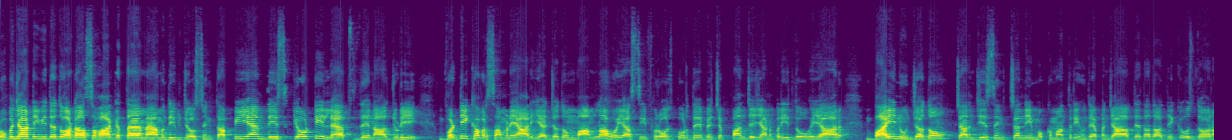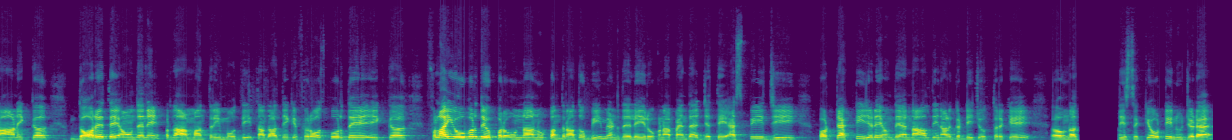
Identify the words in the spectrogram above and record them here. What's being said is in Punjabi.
ਪ੍ਰੋ ਪੰਜਾਬ ਟੀਵੀ ਤੇ ਤੁਹਾਡਾ ਸਵਾਗਤ ਹੈ। ਮੈਂ ਮਨਦੀਪ ਜੋਤ ਸਿੰਘ। ਤਾਂ ਪੀਐਮ ਦੀ ਸਿਕਿਉਰਿਟੀ ਲੈਬਸ ਦੇ ਨਾਲ ਜੁੜੀ ਵੱਡੀ ਖਬਰ ਸਾਹਮਣੇ ਆ ਰਹੀ ਹੈ। ਜਦੋਂ ਮਾਮਲਾ ਹੋਇਆ ਸੀ ਫਿਰੋਜ਼ਪੁਰ ਦੇ ਵਿੱਚ 5 ਜਨਵਰੀ 2022 ਨੂੰ, ਜਦੋਂ ਚਰਨਜੀਤ ਸਿੰਘ ਚੰਨੀ ਮੁੱਖ ਮੰਤਰੀ ਹੁੰਦੇ ਆ ਪੰਜਾਬ ਦੇ, ਤਾਂ ਦੱਸਦੇ ਕਿ ਉਸ ਦੌਰਾਨ ਇੱਕ ਦੌਰੇ ਤੇ ਆਉਂਦੇ ਨੇ ਪ੍ਰਧਾਨ ਮੰਤਰੀ ਮੋਦੀ। ਤਾਂ ਦੱਸਦੇ ਕਿ ਫਿਰੋਜ਼ਪੁਰ ਦੇ ਇੱਕ ਫਲਾਈਓਵਰ ਦੇ ਉੱਪਰ ਉਹਨਾਂ ਨੂੰ 15 ਤੋਂ 20 ਮਿੰਟ ਦੇ ਲਈ ਰੁਕਣਾ ਪੈਂਦਾ ਹੈ, ਜਿੱਥੇ ਐਸਪੀਜੀ ਪ੍ਰੋਟੈਕਟੀ ਜਿਹੜੇ ਹੁੰਦੇ ਆ, ਨਾਲ ਦੀ ਨਾਲ ਗੱਡੀ 'ਚ ਉਤਰ ਕੇ ਉਹਨਾਂ ਦੀ ਸਿਕਿਉਰਿਟੀ ਨੂੰ ਜਿਹੜਾ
